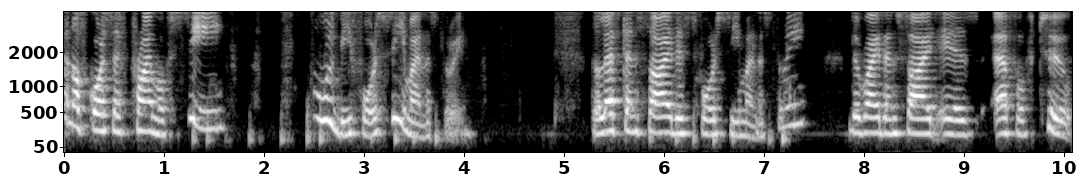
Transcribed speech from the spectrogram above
And of course, f prime of c will be 4c minus 3. The left-hand side is 4c minus 3. The right-hand side is f of 2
